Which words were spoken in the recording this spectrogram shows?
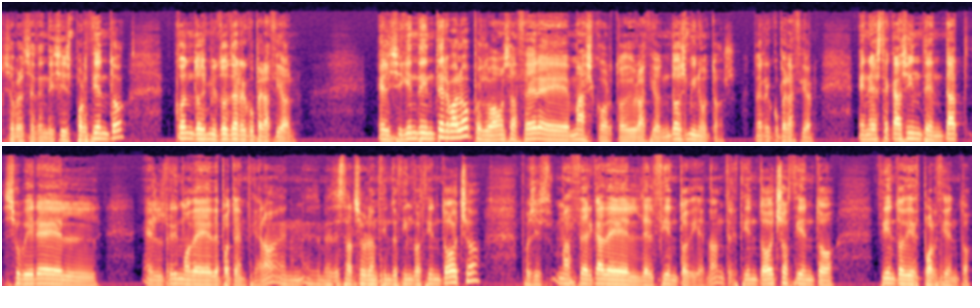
sobre el 76%, con 2 minutos de recuperación. El siguiente intervalo, pues lo vamos a hacer eh, más corto de duración, 2 minutos de recuperación. En este caso, intentad subir el, el ritmo de, potencia, ¿no? En, vez de estar sobre un 105, 108, pues es más cerca del, del 110, ¿no? Entre 108 y 110%.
